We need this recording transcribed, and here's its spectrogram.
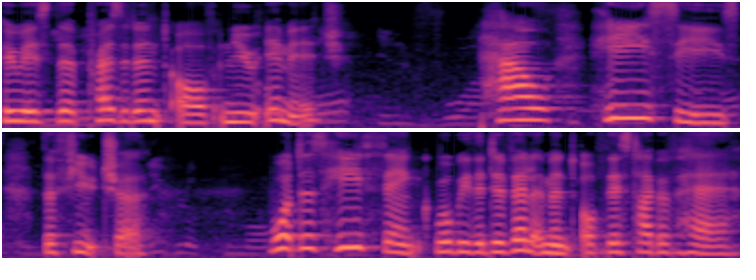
who is the president of New Image, how he sees the future. What does he think will be the development of this type of hair?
